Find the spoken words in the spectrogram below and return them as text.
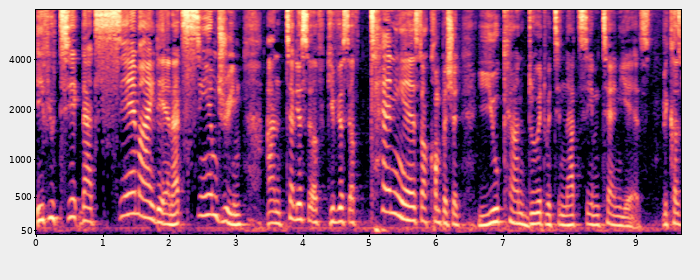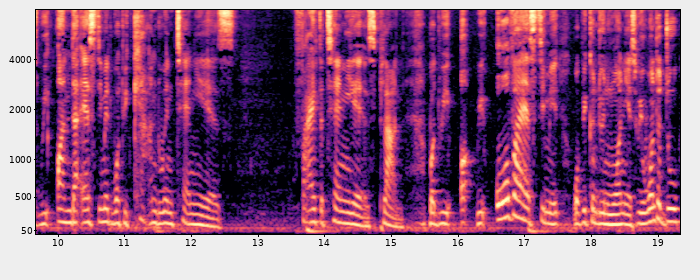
If you take that same idea and that same dream and tell yourself, give yourself 10 years to accomplish it, you can do it within that same 10 years because we underestimate what we can do in 10 years. Five to ten years plan, but we uh, we overestimate what we can do in one year. So we want to do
